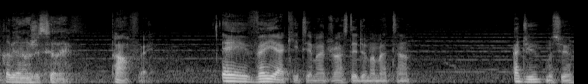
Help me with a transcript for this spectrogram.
Très bien, j'essaierai. Parfait. Et veillez à quitter Madras dès demain matin. Adieu, monsieur.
